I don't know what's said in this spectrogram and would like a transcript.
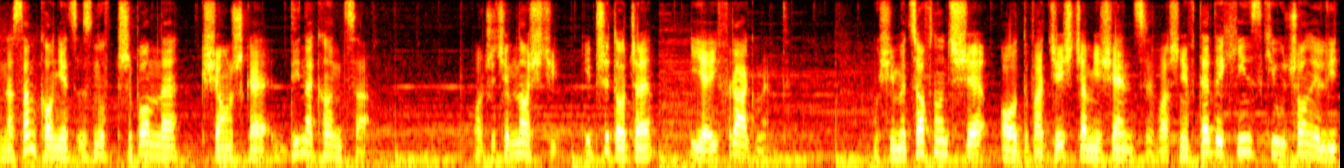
Na sam koniec znów przypomnę książkę Dina Końca Oczy ciemności i przytoczę jej fragment. Musimy cofnąć się o 20 miesięcy. Właśnie wtedy chiński uczony Li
